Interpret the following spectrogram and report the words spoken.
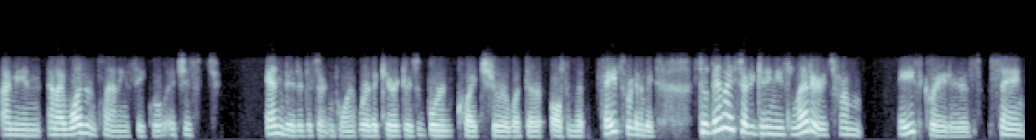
I mean, and I wasn't planning a sequel. It just ended at a certain point where the characters weren't quite sure what their ultimate fates were going to be. So then I started getting these letters from eighth graders saying,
